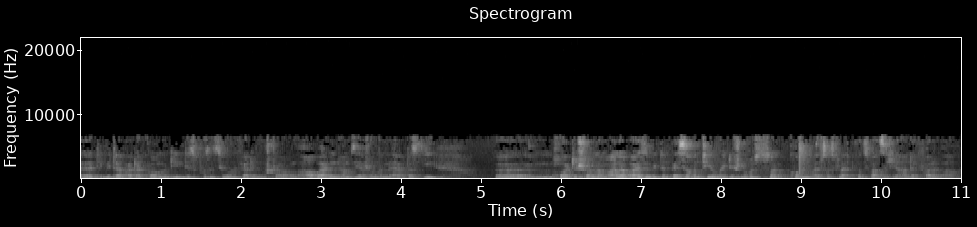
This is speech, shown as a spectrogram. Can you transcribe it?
äh, die Mitarbeiter kommen, die in Disposition, Fertigungssteuerung arbeiten, haben Sie ja schon gemerkt, dass die äh, heute schon normalerweise mit einem besseren theoretischen Rüstzeug kommen, als das vielleicht vor 20 Jahren der Fall war.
